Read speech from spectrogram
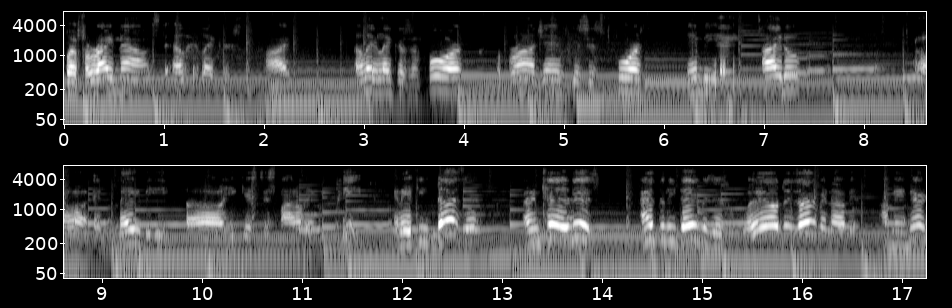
But for right now, it's the LA Lakers. All right, LA Lakers in four. LeBron James gets his fourth NBA title, uh, and maybe uh, he gets this final MVP. And if he doesn't, I can tell you this Anthony Davis is well deserving of it. I mean, they're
